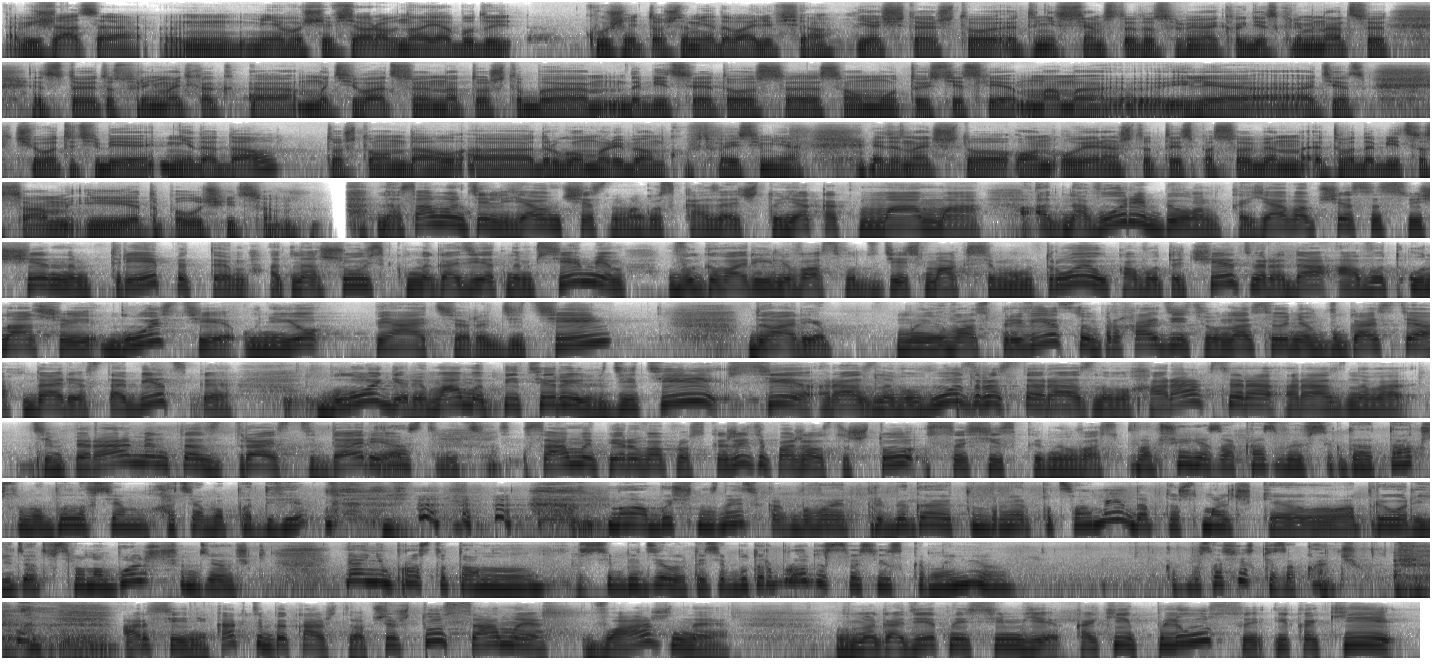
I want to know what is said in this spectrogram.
обижаться. Мне вообще все равно, я буду кушать то, что мне давали, все. Я считаю, что это не совсем стоит воспринимать как дискриминацию, это стоит воспринимать как э, мотивацию на то, чтобы добиться этого с- самому. То есть, если мама э, или отец чего-то тебе не додал, то, что он дал э, другому ребенку в твоей семье, это значит, что он уверен, что ты способен этого добиться сам и это получить сам. На самом деле, я вам честно могу сказать, что я как мама одного ребенка, я вообще со священным трепетом отношусь к многодетным семьям. Вы говорили, вас вот здесь максимум трое, у кого-то четверо, да, а вот у нашей гости, у нее пятеро детей. Дарья, мы вас приветствуем, проходите. У нас сегодня в гостях Дарья Стабецкая, блогер и мама пятерых детей. Все разного возраста, разного характера, разного темперамента. Здрасте, Дарья. Здравствуйте. Самый первый вопрос. Скажите, пожалуйста, что с сосисками у вас? Вообще я заказываю всегда так, чтобы было всем хотя бы по две. Но обычно, знаете, как бывает, прибегают, например, пацаны, да, потому что мальчики э, априори едят все равно больше, чем девочки. И они просто там себе делают эти бутерброды с сосисками и как бы сосиски заканчивают. Арсений, как тебе кажется, вообще что самое важное в многодетной семье? Какие плюсы и какие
